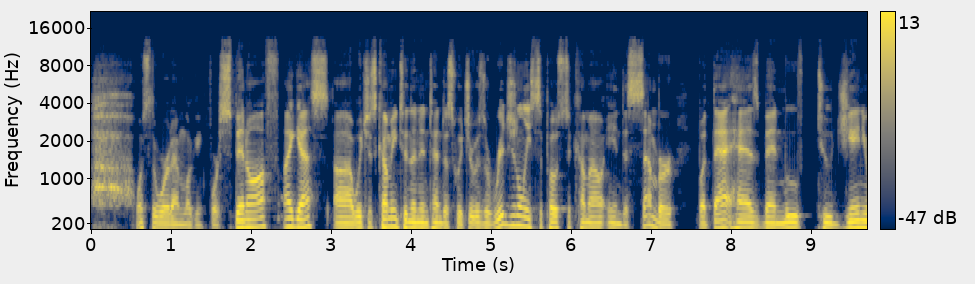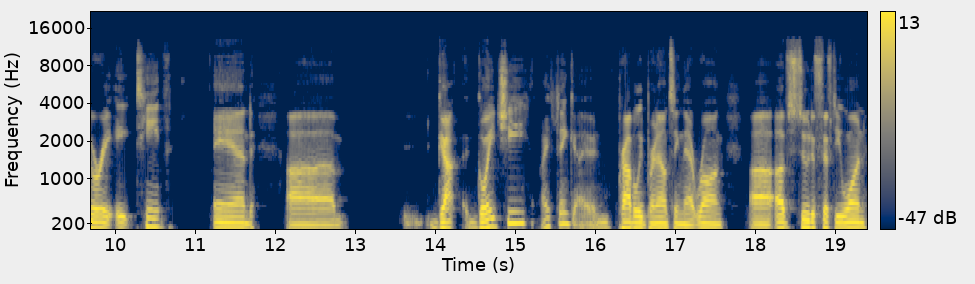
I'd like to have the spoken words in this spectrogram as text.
what's the word I'm looking for? Spin-off, I guess, uh, which is coming to the Nintendo Switch. It was originally supposed to come out in December, but that has been moved to January 18th. And um, Go- Goichi, I think I'm probably pronouncing that wrong, uh, of Suda51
